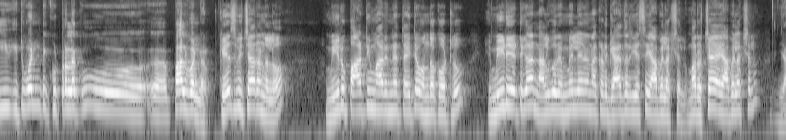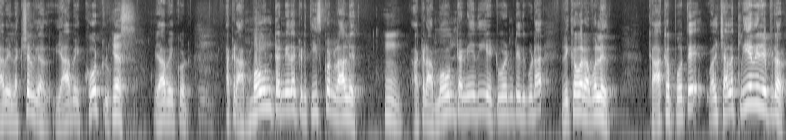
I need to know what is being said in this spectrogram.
ఈ ఇటువంటి కుట్రలకు పాల్గొన్నారు కేసు విచారణలో మీరు పార్టీ మారినట్టయితే వంద కోట్లు ఇమీడియట్గా నలుగురు ఎమ్మెల్యేలను అక్కడ గ్యాదర్ చేస్తే యాభై లక్షలు. మరి వచ్చాయా యాభై లక్షలు? యాభై లక్షలు కాదు యాభై కోట్లు. ఎస్ యాభై కోట్లు. అక్కడ అమౌంట్ అనేది అక్కడ తీసుకొని రాలేదు. అక్కడ అమౌంట్ అనేది ఎటువంటిది కూడా రికవర్ అవ్వలేదు. కాకపోతే వాళ్ళు చాలా క్లియర్గా చెప్పినారు.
